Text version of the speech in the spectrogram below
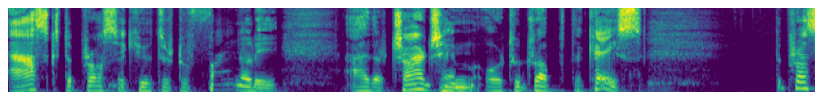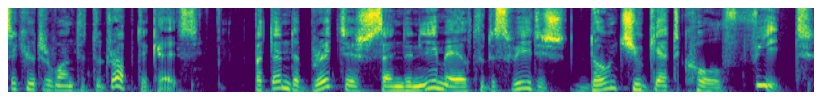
asked the prosecutor to finally either charge him or to drop the case, the prosecutor wanted to drop the case. But then the British send an email to the Swedish, don't you get cold feet?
